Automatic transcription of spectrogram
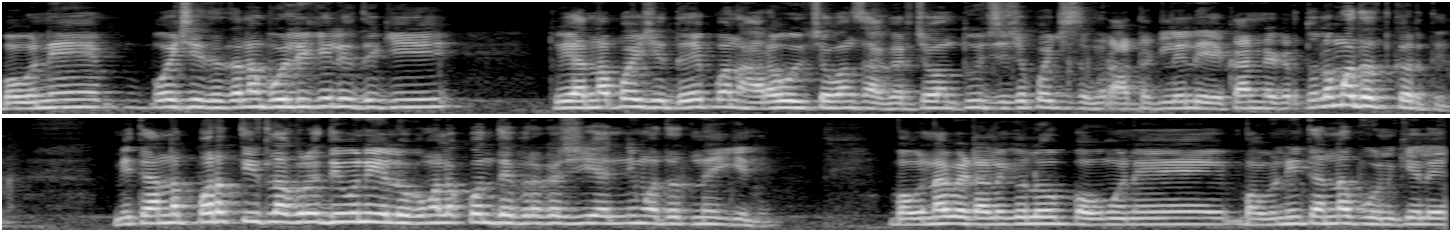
भाऊने पैसे देताना बोली केली होती की तू यांना पैसे दे पण राहुल चव्हाण सागर चव्हाण तू जे पैसे समोर अटकलेले हे काढण्याकरता तुला मदत करतील. मी त्यांना परत तीस लाख रुपये देऊन येलो मला कोणत्याही प्रकारची यांनी मदत नाही केली. भाऊंना भेटायला गेलो भाऊ म्हणे भाऊनी त्यांना फोन केले.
